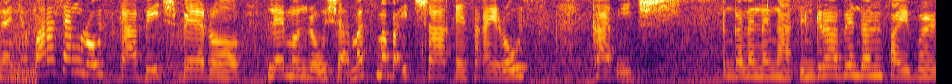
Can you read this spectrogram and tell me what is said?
Tingnan nyo. Para siyang rose cabbage pero lemon rose siya. Mas mabait siya kaysa kay rose cabbage. Tanggalan lang natin. Grabe, ang daming fiber.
